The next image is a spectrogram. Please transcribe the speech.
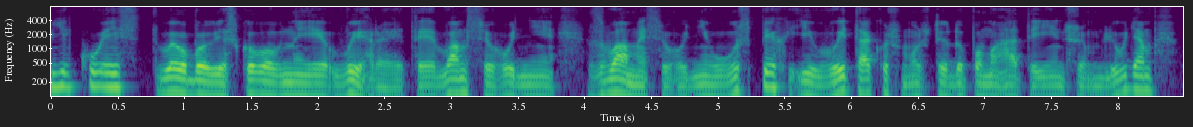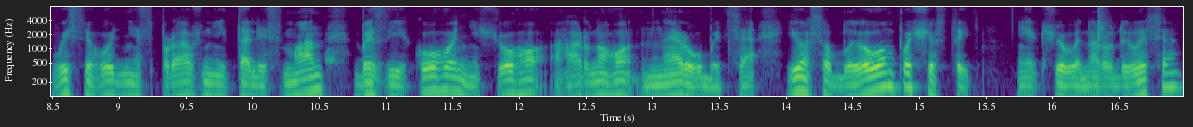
в якоїсь, ви обов'язково в неї виграєте. Вам сьогодні з вами сьогодні успіх, і ви також можете допомагати іншим людям. Ви сьогодні справжній талісман, без якого нічого гарного не робиться. І особливо вам пощастить. Якщо ви народилися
